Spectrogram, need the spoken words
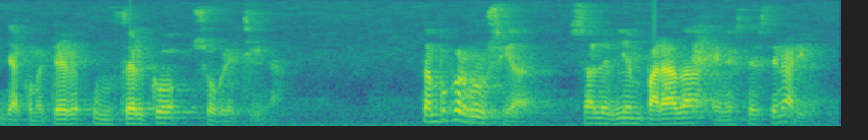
de acometer un cerco sobre China. Tampoco Rusia sale bien parada en este escenario.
